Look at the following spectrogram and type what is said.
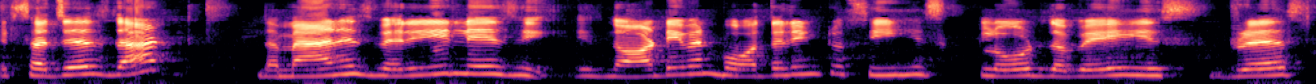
It suggests that the man is very lazy. He's not even bothering to see his clothes, the way he is dressed,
